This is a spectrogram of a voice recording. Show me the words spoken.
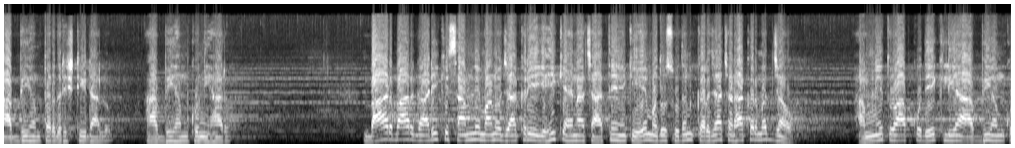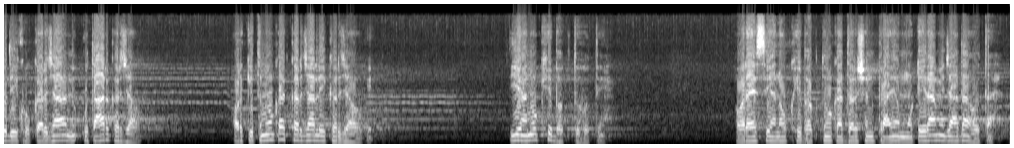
आप भी हम पर दृष्टि डालो, आप भी हमको निहारो। बार बार गाड़ी के सामने मानो जाकर ये यही कहना चाहते हैं कि हे मधुसूदन, कर्जा चढ़ाकर मत जाओ। हमने तो आपको देख लिया, आप भी हमको देखो, कर्जा उतार कर जाओ। और कितनों का कर्जा लेकर जाओगे? ये अनोखे भक्त होते हैं। और ऐसे अनोखे भक्तों का दर्शन प्राय मोटेरा में ज़्यादा होता है।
